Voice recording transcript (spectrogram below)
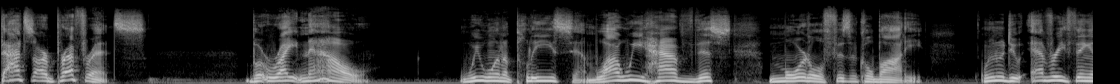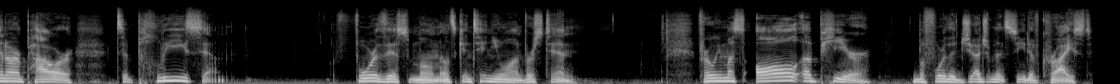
That's our preference. But right now, we want to please Him. While we have this mortal physical body, we want to do everything in our power to please Him for this moment. Let's continue on. Verse 10 For we must all appear before the judgment seat of Christ,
